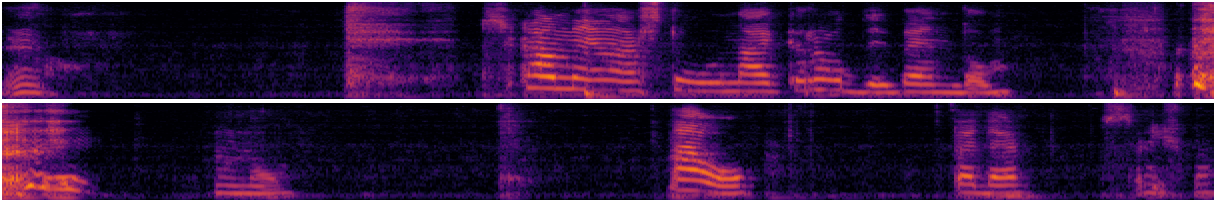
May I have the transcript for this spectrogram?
No. Czekamy aż tu nagrody będą. No. Mało. PD dostaliśmy.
